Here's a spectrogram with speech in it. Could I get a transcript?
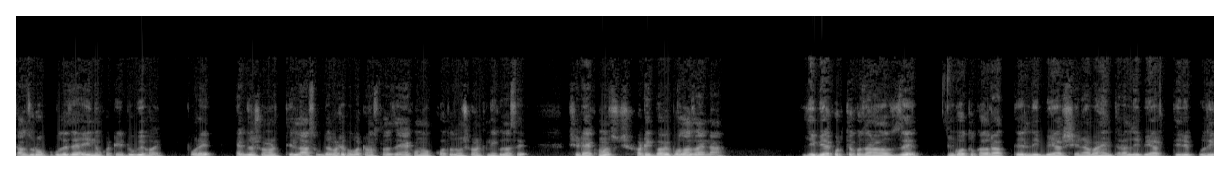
তাজুর উপকূলে যায় এই নৌকাটি ডুবি হয়, পরে একজন শরণার্থীর লাশ উদ্ধার করে ঘটনাস্থলে যায়। এখনও কতজন শরণার্থী নিখোঁজ আছে সেটা এখনও সঠিকভাবে বলা যায় না। লিবিয়া কর্তৃপক্ষ জানালো যে, গতকাল রাতে লিবিয়ার সেনাবাহিনী তারা লিবিয়ার ত্রিপুলি,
